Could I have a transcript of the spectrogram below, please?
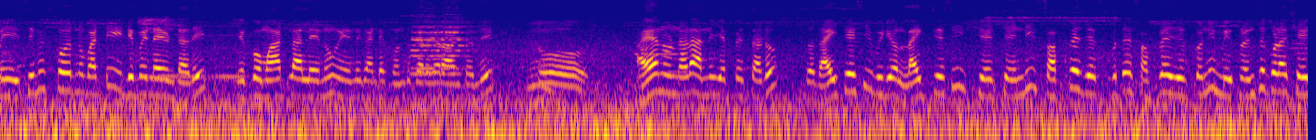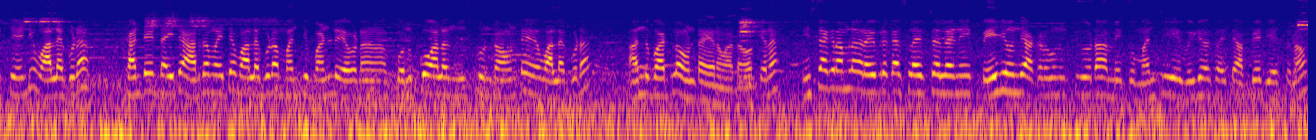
మీ సిబిల్ స్కోర్ను బట్టి డిపెండ్ అయి ఉంటుంది. ఎక్కువ మాట్లాడలేను ఎందుకంటే గొంతు కరగరా ఉంటుంది సో అయాన్ ఉన్నాడు అన్నీ చెప్పేస్తాడు. సో దయచేసి వీడియో లైక్ చేసి షేర్ చేయండి. సబ్స్క్రైబ్ చేసుకపోతే సబ్స్క్రైబ్ చేసుకోండి. మీ ఫ్రెండ్స్కి కూడా షేర్ చేయండి. వాళ్ళకు కూడా కంటెంట్ అయితే అర్థమైతే వాళ్ళకు కూడా మంచి బండ్లు ఎవరైనా కొనుక్కోవాలని చూసుకుంటా ఉంటే వాళ్ళకు కూడా అందుబాటులో ఉంటాయి అనమాట ఓకేనా? ఇన్స్టాగ్రామ్లో రవిప్రకాష్ లైఫ్ స్టైల్ అని పేజీ ఉంది. అక్కడ నుంచి కూడా మీకు మంచి వీడియోస్ అయితే అప్డేట్ చేస్తున్నాం.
